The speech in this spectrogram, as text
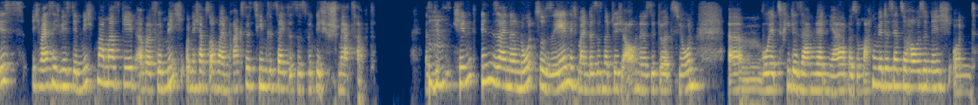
ist ich weiß nicht, wie es den Nicht-Mamas geht, aber für mich, und ich habe es auch meinem Praxisteam gezeigt, ist es wirklich schmerzhaft. Mhm. dieses Kind in seiner Not zu sehen, ich meine, das ist natürlich auch eine Situation, ähm, wo jetzt viele sagen werden, ja, aber so machen wir das ja zu Hause nicht. Und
